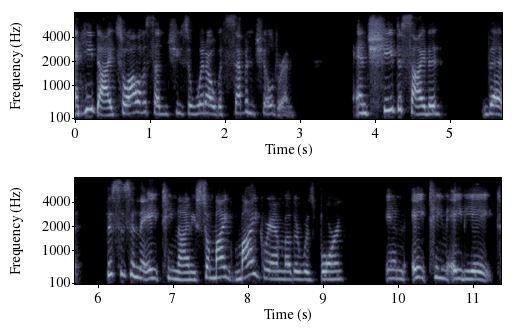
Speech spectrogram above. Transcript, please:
And he died. So all of a sudden, she's a widow with seven children. And she decided that this is in the 1890s so my my grandmother was born in 1888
